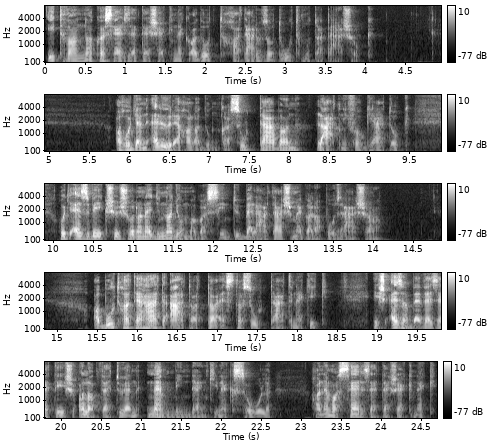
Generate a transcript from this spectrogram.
itt vannak a szerzeteseknek adott határozott útmutatások. Ahogyan előre haladunk a szuttában, látni fogjátok, hogy ez végső soron egy nagyon magas szintű belátás megalapozása. A buddha tehát átadta ezt a szuttát nekik, és ez a bevezetés alapvetően nem mindenkinek szól, hanem a szerzeteseknek.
